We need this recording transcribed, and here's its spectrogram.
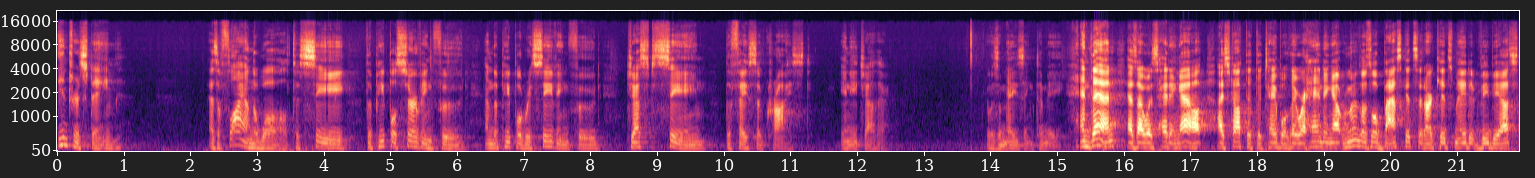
interesting as a fly on the wall to see the people serving food and the people receiving food just seeing the face of Christ in each other. It was amazing to me. And then, as I was heading out, I stopped at the table. They were handing out, remember those little baskets that our kids made at VBS?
